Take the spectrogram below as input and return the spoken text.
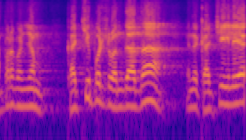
அப்புறம் கொஞ்சம் கட்சி பற்று வந்தால் தான் இந்த கட்சியிலே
